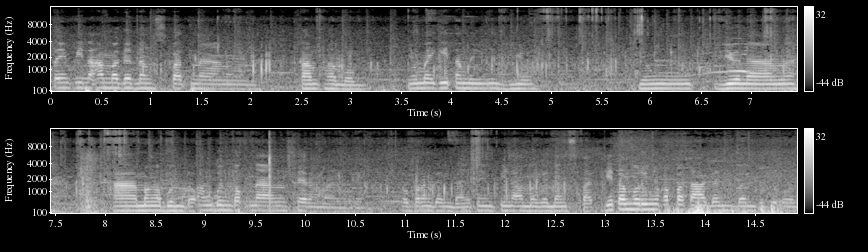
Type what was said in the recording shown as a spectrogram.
Ito yung pinakamagandang spot ng Camp Hamog. Yung makikita mo yung view. Yung view ng ah, mga bundok. Ang bundok ng Madre. Sobrang ganda. Ito yung pinakamagandang spot. Kita mo rin yung kapatagan bando doon.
